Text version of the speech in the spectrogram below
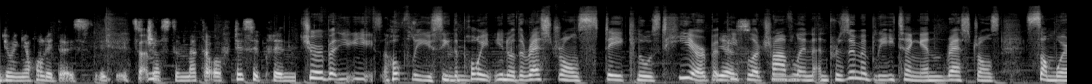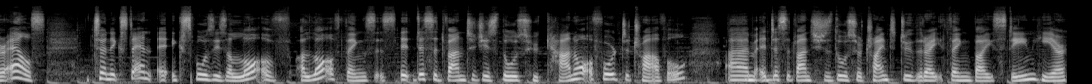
during your holidays. It, it's just a matter of discipline. Sure, but you, hopefully you see mm-hmm. the point. You know, the restaurants stay closed here, but yes. people are traveling mm-hmm. and presumably eating in restaurants somewhere else to an extent, it exposes a lot of a lot of things. It's, it disadvantages those who cannot afford to travel. Um, it mm-hmm. disadvantages those who are trying to do the right thing by staying here.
